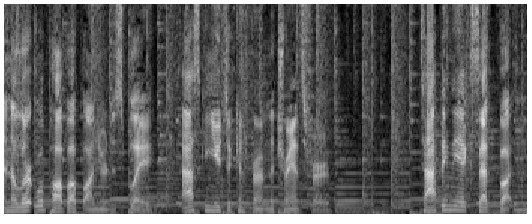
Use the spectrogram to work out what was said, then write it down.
an alert will pop up on your display asking you to confirm the transfer. Tapping the accept button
